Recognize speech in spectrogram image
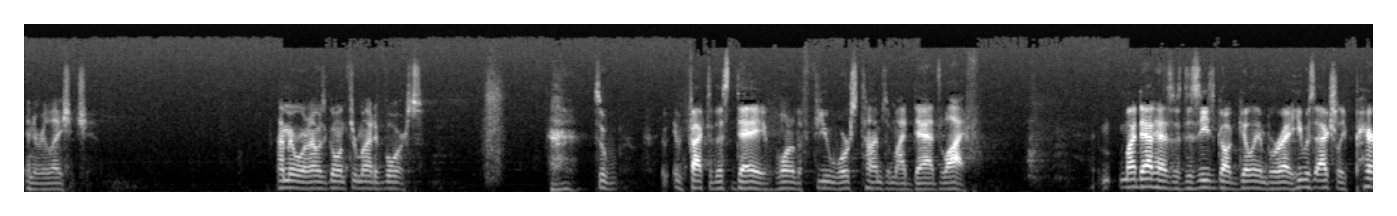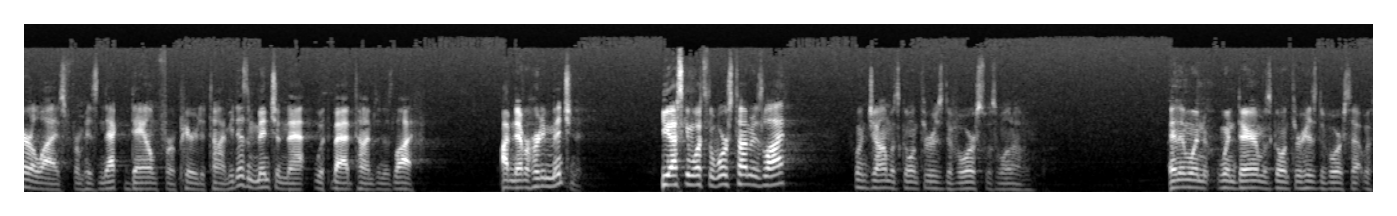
in a relationship. I remember when I was going through my divorce. so, in fact, to this day, one of the few worst times of my dad's life. My dad has a disease called Guillain-Barré. He was actually paralyzed from his neck down for a period of time. He doesn't mention that with bad times in his life. I've never heard him mention it. You ask him what's the worst time in his life? When John was going through his divorce was one of them. And then when, when Darren was going through his divorce, that was,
